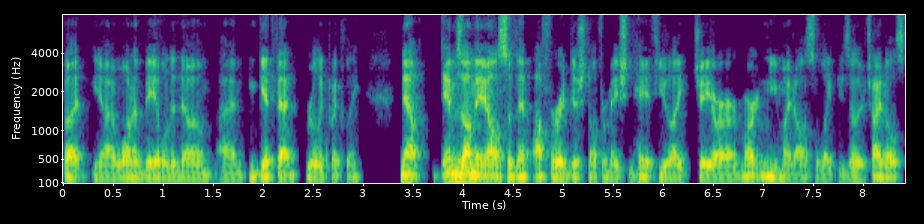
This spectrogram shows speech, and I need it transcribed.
but you know I want to be able to know I can get that really quickly. Now, Amazon may also then offer additional information. Hey, if you like J.R.R. Martin, you might also like these other titles.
